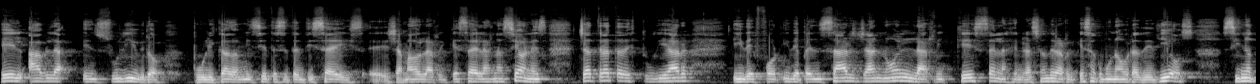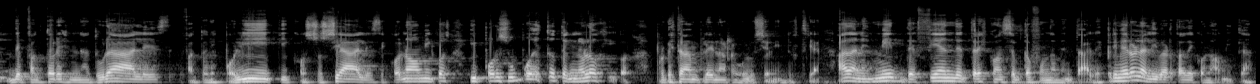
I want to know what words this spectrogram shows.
Él habla en su libro, publicado en 1776, eh, llamado La riqueza de las naciones, ya trata de estudiar y de, y de pensar ya no en la riqueza, en la generación de la riqueza como una obra de Dios, sino de factores naturales, factores políticos, sociales, económicos y por supuesto tecnológicos, porque estaba en plena revolución industrial. Adam Smith defiende tres conceptos fundamentales. Primero, la libertad económica.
